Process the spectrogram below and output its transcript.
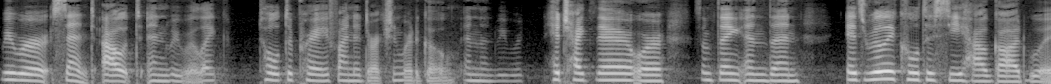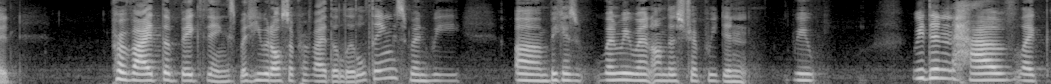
we were sent out, and we were like told to pray, find a direction where to go, and then we were hitchhike there or something, and then it's really cool to see how God would provide the big things, but He would also provide the little things when we, um, because when we went on this trip, we didn't we we didn't have like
